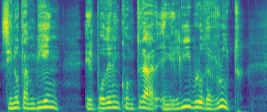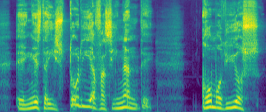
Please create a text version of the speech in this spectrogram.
sino también el poder encontrar en el libro de Ruth, en esta historia fascinante, cómo Dios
